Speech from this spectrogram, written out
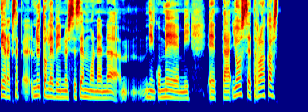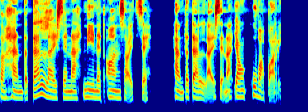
Tiedätkö, sä, nyt on levinnyt se semmoinen äh, niin kuin meemi, että jos et rakasta häntä tällaisena, niin et ansaitse häntä tällaisena ja on kuvapari.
